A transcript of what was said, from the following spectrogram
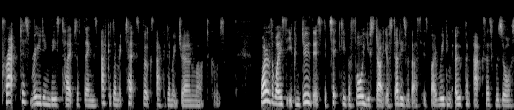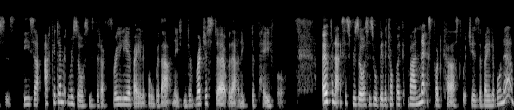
Practice reading these types of things, academic textbooks, academic journal articles. One of the ways that you can do this, particularly before you start your studies with us, is by reading open access resources. These are academic resources that are freely available without needing to register, without needing to pay for. Open access resources will be the topic of our next podcast, which is available now.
